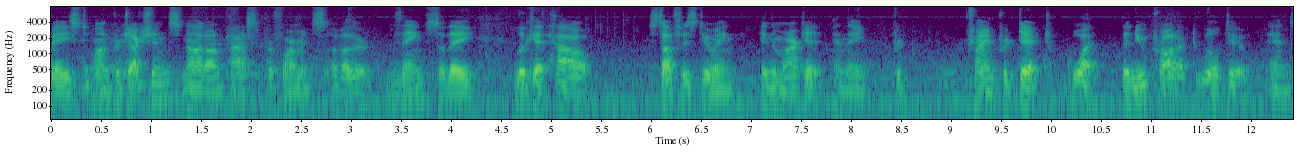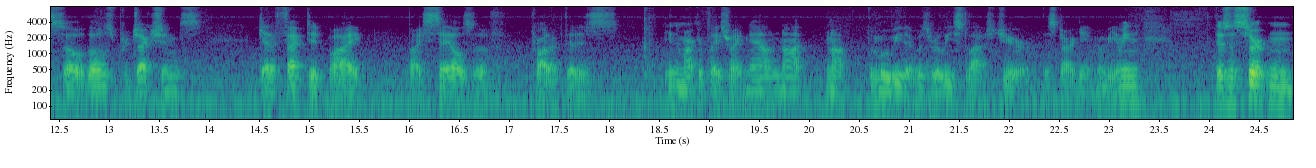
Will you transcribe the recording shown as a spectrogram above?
based on projections, not on past performance of other things. So they look at how stuff is doing in the market, and they pr- try and predict what the new product will do. And so those projections get affected by by sales of product that is in the marketplace right now, not not the movie that was released last year, the Stargate movie. I mean, there's a certain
